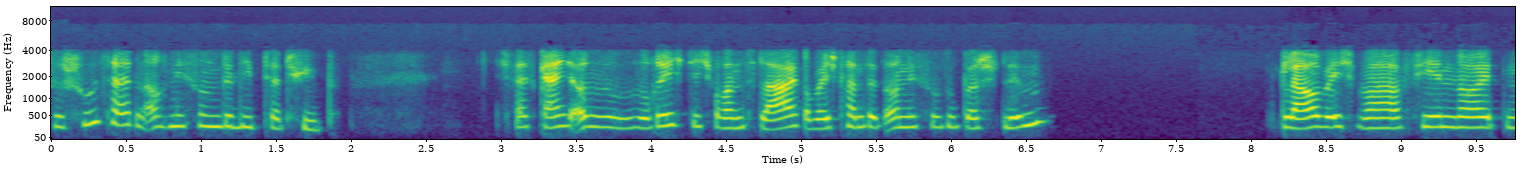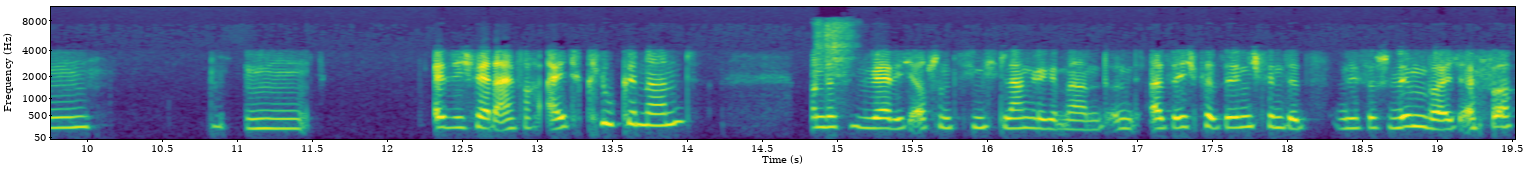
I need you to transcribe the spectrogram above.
zu Schulzeiten auch nicht so ein beliebter Typ. Ich weiß gar nicht so, so richtig, woran es lag, aber ich fand es jetzt auch nicht so super schlimm. Glaube ich, war vielen Leuten, mm, also ich werde einfach altklug genannt und das werde ich auch schon ziemlich lange genannt. Und also ich persönlich finde es jetzt nicht so schlimm, weil ich einfach,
